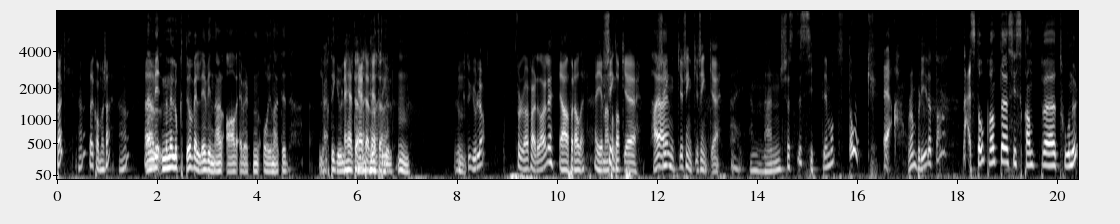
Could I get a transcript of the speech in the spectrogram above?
Takk. Ja. Det kommer seg. Ja. Men, Eh, men det lukter jo veldig vinneren av Everton og United. Lukter gull. Helt enig. Helt enig. Helt enig. Mm. Lukter gull, ja. Føler du deg ferdig da, eller? Ja, for all del. Jeg gir meg på topp. Skinke. Hei, hei. Skinke, skinke, skinke. Manchester City mot Stoke. Ja. Hvordan blir dette? Nei, Stoke vant uh, sist kamp uh, 2-0.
